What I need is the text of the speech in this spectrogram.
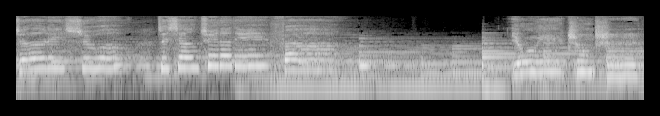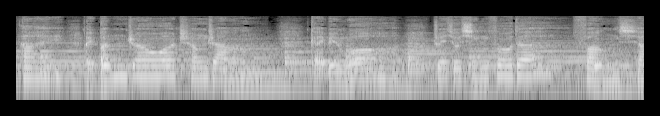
这里是我最想去的地方。有一种挚爱陪伴着我成长，改变我追求幸福的方向。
